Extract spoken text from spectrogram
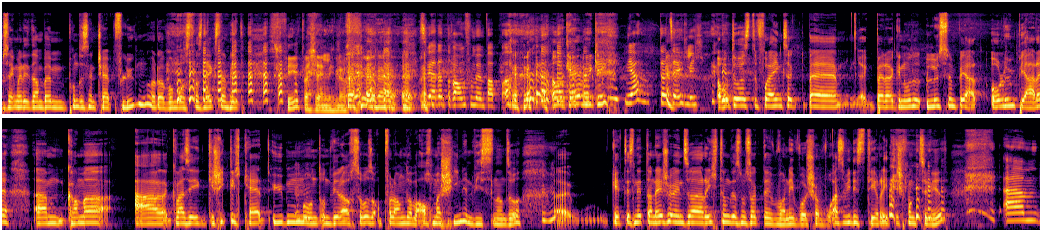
Sagen wir die dann beim Bundesentscheid Flügen oder wo machst du das nächste mit? Das fehlt wahrscheinlich noch. das wäre der Traum von meinem Papa. Okay, wirklich? Ja, tatsächlich. Aber du hast vorhin gesagt, bei, bei der Genuss Olympiade ähm, kann man auch quasi Geschicklichkeit üben mhm. und, und wird auch sowas abverlangt, aber auch Maschinenwissen und so. Mhm. Äh, geht das nicht dann eh schon in so eine Richtung, dass man sagt, wenn ich schon weiß, wie das theoretisch funktioniert? ähm,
